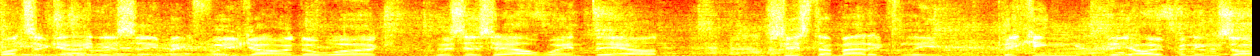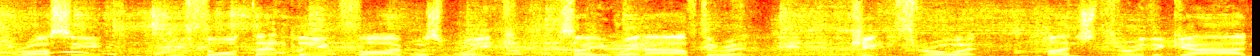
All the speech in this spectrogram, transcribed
Once again, you see Macfie going to work. This is how it went down. Systematically picking the openings on Rossi. He thought that lead thigh was weak, so he went after it, kicked through it, punched through the guard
